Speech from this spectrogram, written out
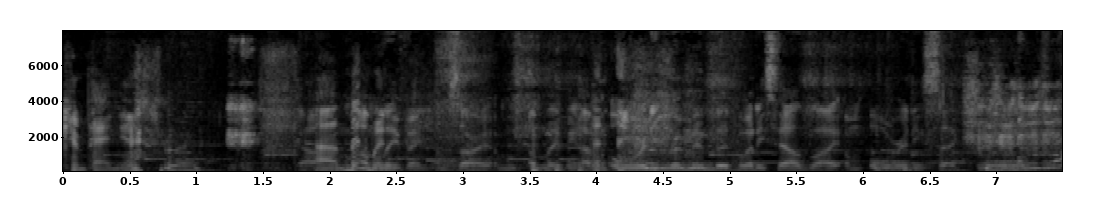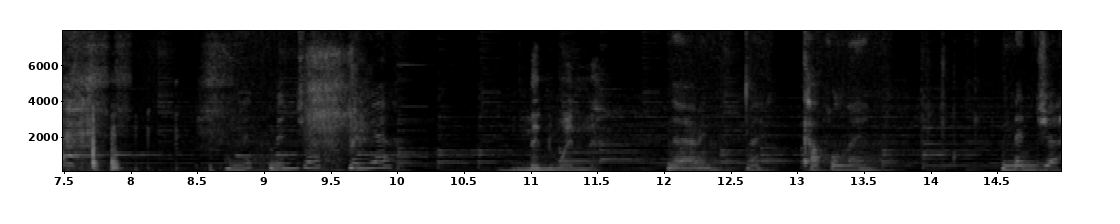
companion. Yeah, Uh, I'm, I'm leaving. I'm sorry. I'm, I'm leaving. I've already remembered what he sounds like. I'm already sick. Minja? Mi- Minja? Minja? Minwin. No, I mean, no. Couple name. Minja.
